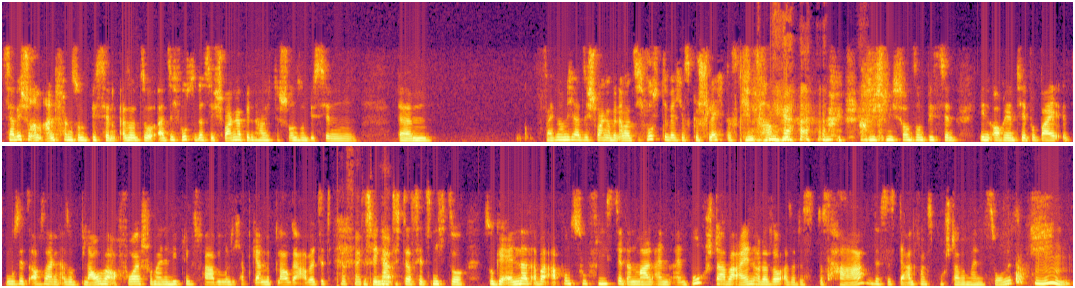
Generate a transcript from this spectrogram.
das habe ich schon am Anfang so ein bisschen, also so, als ich wusste, dass ich schwanger bin, habe ich das schon so ein bisschen ähm, vielleicht noch nicht, als ich schwanger bin, aber als ich wusste, welches Geschlecht das Kind haben ja. habe ich mich schon so ein bisschen hinorientiert. Wobei, ich muss jetzt auch sagen, also Blau war auch vorher schon meine Lieblingsfarben und ich habe gern mit Blau gearbeitet. Perfekt. Deswegen ja. hat sich das jetzt nicht so, so geändert, aber ab und zu fließt ja dann mal ein, ein Buchstabe ein oder so. Also das, das H, das ist der Anfangsbuchstabe meines Sohnes. Mhm.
